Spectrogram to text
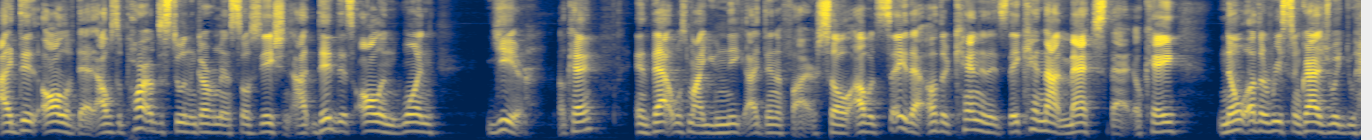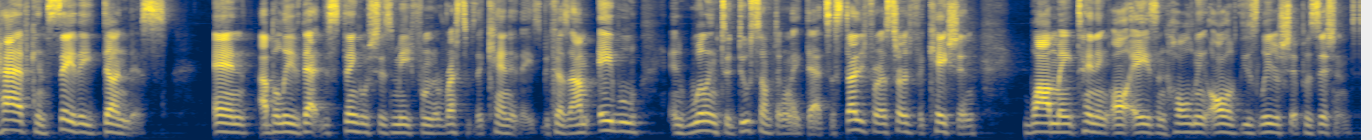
I did all of that. I was a part of the Student Government Association. I did this all in one year, okay? And that was my unique identifier. So I would say that other candidates, they cannot match that, okay? No other recent graduate you have can say they've done this. And I believe that distinguishes me from the rest of the candidates because I'm able and willing to do something like that, to study for a certification while maintaining all A's and holding all of these leadership positions.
